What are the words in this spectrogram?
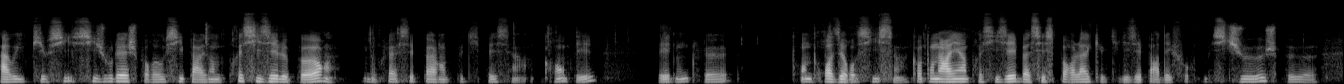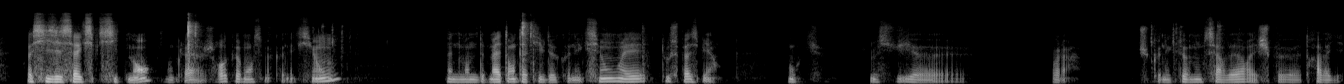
Ah oui, puis aussi, si je voulais, je pourrais aussi, par exemple, préciser le port. Donc là, c'est pas un petit p, c'est un grand P. Et donc le 3306. Hein. Quand on n'a rien précisé, bah, c'est ce port-là qui est utilisé par défaut. Mais si je veux, je peux euh, préciser ça explicitement. Donc là, je recommence ma connexion ma demande de ma tentative de connexion et tout se passe bien. Donc je me suis euh, voilà, je suis connecté à mon serveur et je peux euh, travailler.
